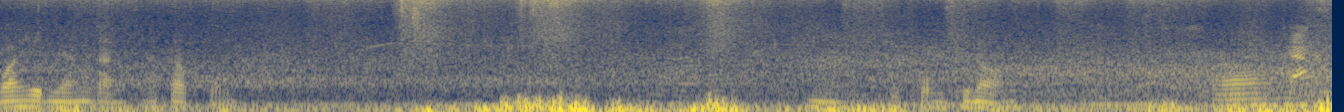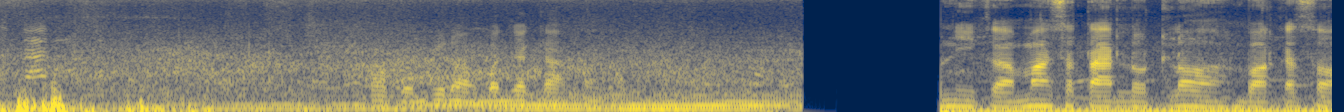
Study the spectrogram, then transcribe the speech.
ว่าเห็นยังกันนะครับผมอืมครับผมพี่น้อง ครับผมพี่น้องบรรยากาศครับวันนี้ก็มาสตาร์ทรถล่อบอดกระสอ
